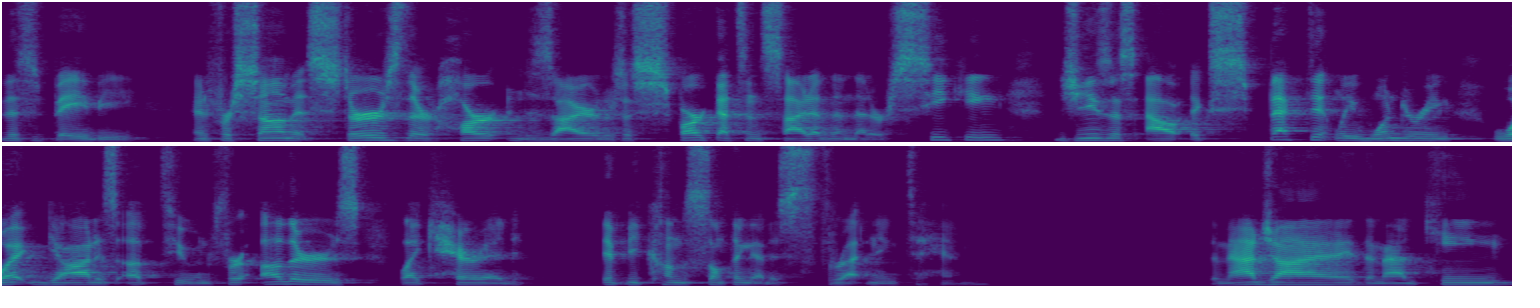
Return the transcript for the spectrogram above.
this baby. And for some, it stirs their heart and desire. There's a spark that's inside of them that are seeking Jesus out, expectantly wondering what God is up to. And for others, like Herod, it becomes something that is threatening to him. The Magi, the Mad King.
